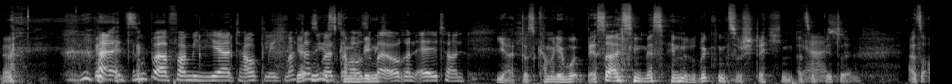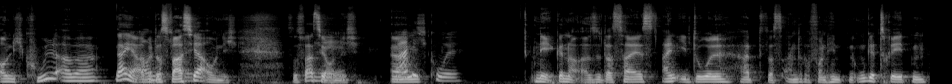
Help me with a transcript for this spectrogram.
Super familiär tauglich. Macht ja, das nee, mal das zu Hause bei euren Eltern. Ja, das kann man ja wohl besser als ein Messer in den Rücken zu stechen. Also ja, bitte. Stimmt. Also auch nicht cool, aber naja, auch aber das war es cool. ja auch nicht. Das war es nee. ja auch nicht. War ähm, nicht cool. Nee, genau. Also das heißt, ein Idol hat das andere von hinten umgetreten.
